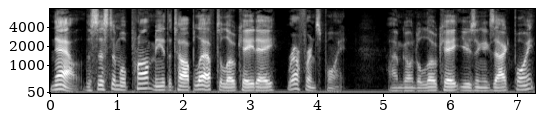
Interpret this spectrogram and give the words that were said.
Now, the system will prompt me at the top left to locate a reference point. I'm going to locate using exact point.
